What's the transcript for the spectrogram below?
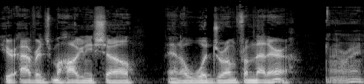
your average mahogany shell and a wood drum from that era. All right.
